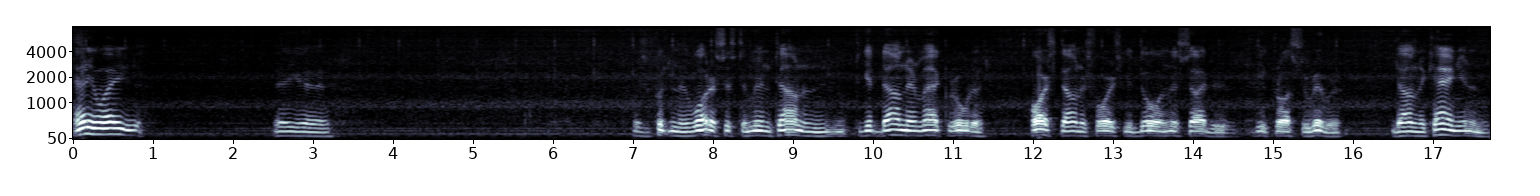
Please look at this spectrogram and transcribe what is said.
Anyway, they uh, was putting the water system in town, and to get down there, Mac rode a horse down as far as you could go on this side to be across the river, down the canyon, and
